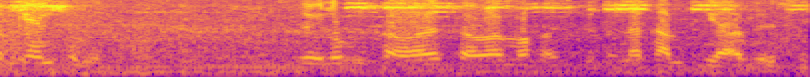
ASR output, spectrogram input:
તો કેમ છો મિત્રો જો એ લોકો સવારે સવારમાં હોસ્પિટલના કામથી આવે છે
